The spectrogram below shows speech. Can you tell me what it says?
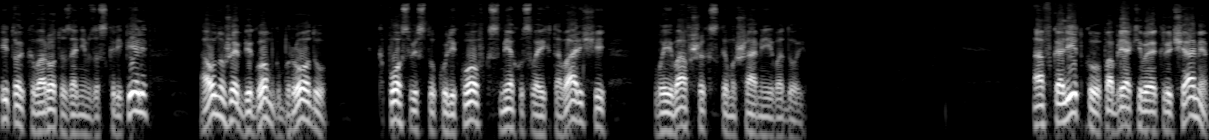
И только ворота за ним заскрипели, а он уже бегом к броду, к посвисту куликов, к смеху своих товарищей, воевавших с камышами и водой. А в калитку, побрякивая ключами,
